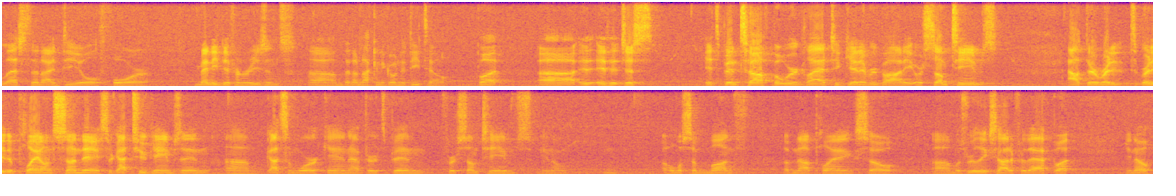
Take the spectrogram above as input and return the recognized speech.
less than ideal for many different reasons um, that I'm not going to go into detail. But uh, it, it just it's been tough, but we're glad to get everybody or some teams out there ready to, ready to play on Sunday. So got two games in, um, got some work in after it's been for some teams, you know, almost a month of not playing. So um, was really excited for that. But you know,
